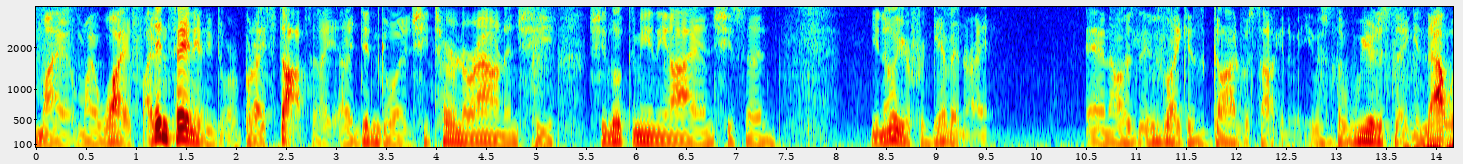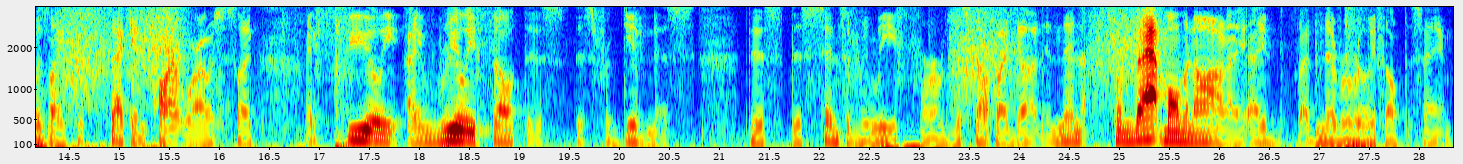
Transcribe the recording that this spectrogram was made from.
my my wife, I didn't say anything to her, but I stopped and I, I didn't go in. She turned around and she she looked me in the eye and she said, "You know you're forgiven, right?" and I was it was like as God was talking to me. It was the weirdest thing, and that was like the second part where I was just like, I feel I really felt this this forgiveness, this this sense of relief for the stuff I'd done, and then from that moment on, I, I I've never really felt the same.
